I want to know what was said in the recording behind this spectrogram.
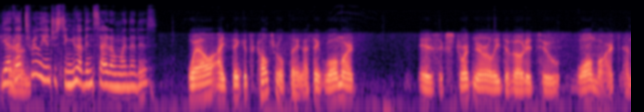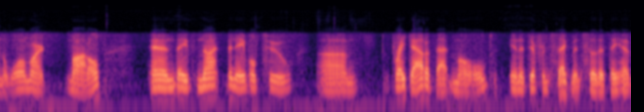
Yeah, and, that's really interesting. You have insight on why that is? Well, I think it's a cultural thing. I think Walmart is extraordinarily devoted to Walmart and the Walmart model, and they've not been able to um, break out of that mold in a different segment so that they have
